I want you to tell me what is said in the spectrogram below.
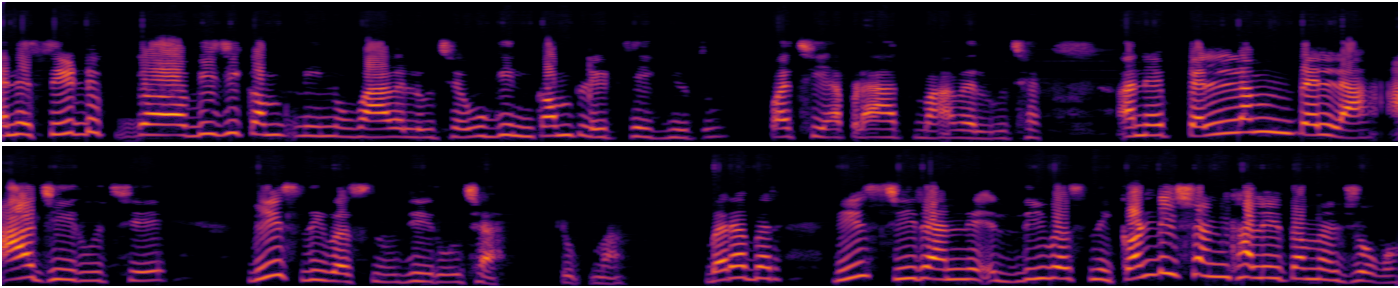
એને સીડ બીજી કંપનીનું વાવેલું છે, ઉગીને કમ્પ્લીટ થઈ ગયું હતું. પછી આપણા હાથમાં આવેલું છે. અને પહેલમ પહેલા આ જીરું છે, વીસ દિવસનું જીરું છે ટૂંકમાં. બરાબર? વીસ જીરા દિવસની કન્ડિશન ખાલી તમે જુઓ.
